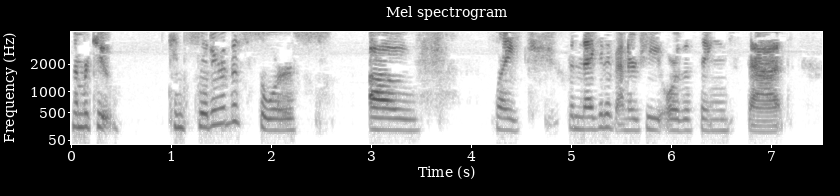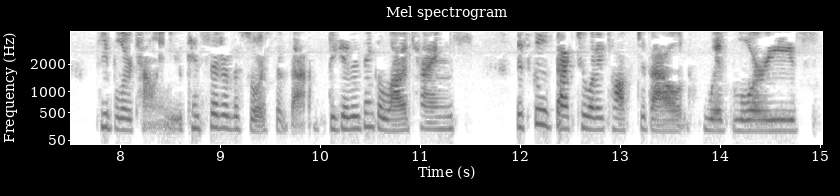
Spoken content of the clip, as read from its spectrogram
Number two consider the source of like the negative energy or the things that people are telling you. Consider the source of that because I think a lot of times this goes back to what I talked about with Lori's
